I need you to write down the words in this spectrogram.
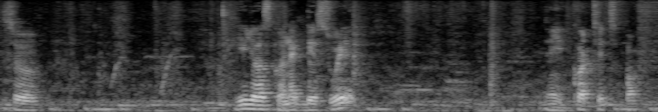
So you just connect this way. Then you cut it off.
